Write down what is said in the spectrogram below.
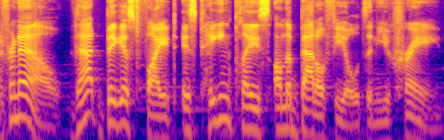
And for now, that biggest fight is taking place on the battlefields in Ukraine.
